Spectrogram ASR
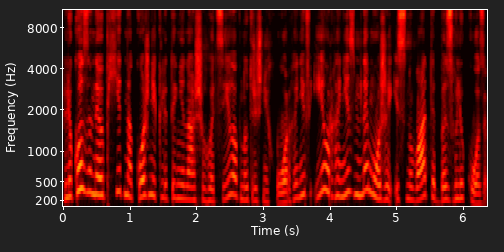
Глюкоза необхідна кожній клітині нашого тіла, внутрішніх органів, і організм не може існувати без глюкози.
